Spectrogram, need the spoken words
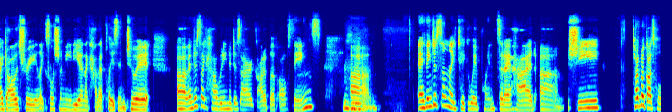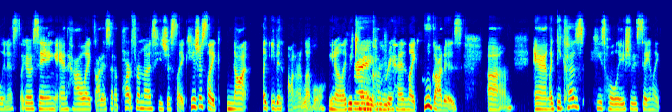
idolatry, like social media, and like how that plays into it, um, and just like how we need to desire God above all things. Mm-hmm. Um, and I think just some like takeaway points that I had. Um, she talked about God's holiness, like I was saying, and how like God is set apart from us. He's just like he's just like not like even on our level, you know, like we can't even comprehend like who God is. Um, and like because he's holy, she was saying like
